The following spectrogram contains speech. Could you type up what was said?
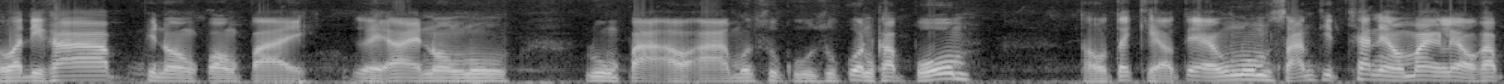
สวัสดีครับ พี่น้องปองไปเอ้ยอ้ายน้องนุ่งลุงป่าเอาอามุสุกูสุกวนครับผมเถาตะแขวแต่เอานุ่มสามทิศชาแนลมากแล้วครับ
